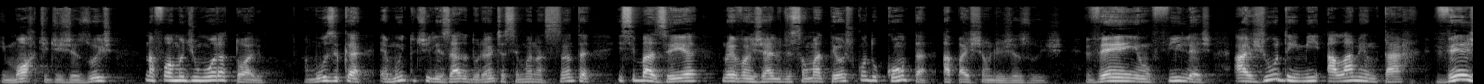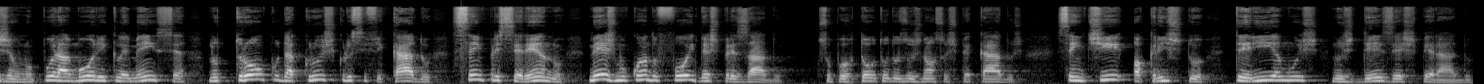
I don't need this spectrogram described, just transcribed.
e morte de Jesus na forma de um oratório. A música é muito utilizada durante a Semana Santa e se baseia no Evangelho de São Mateus quando conta a paixão de Jesus. Venham, filhas, ajudem-me a lamentar. Vejam-no por amor e clemência no tronco da cruz crucificado, sempre sereno, mesmo quando foi desprezado. Suportou todos os nossos pecados. Sem ti, ó Cristo, teríamos nos desesperado.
